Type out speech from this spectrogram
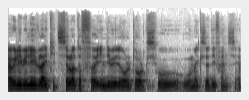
I really believe like it's a lot of uh, individual talks who who makes the difference. Yeah,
